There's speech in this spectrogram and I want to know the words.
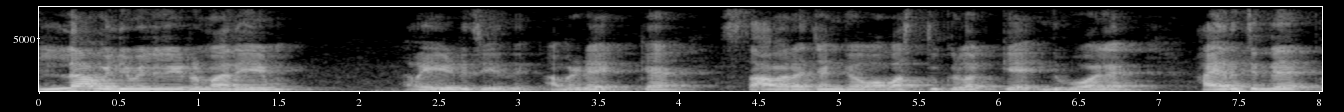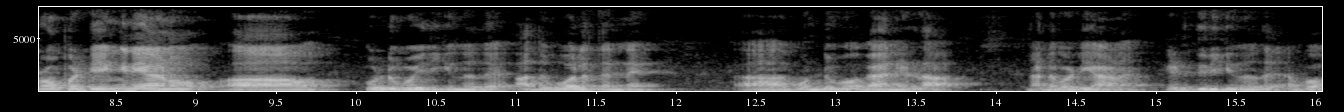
എല്ലാ വലിയ വലിയ ലീഡർമാരെയും റെയ്ഡ് ചെയ്ത് അവരുടെയൊക്കെ സ്ഥാവര ജംഗമ വസ്തുക്കളൊക്കെ ഇതുപോലെ ഹൈറിച്ചിന്റെ പ്രോപ്പർട്ടി എങ്ങനെയാണോ കൊണ്ടുപോയിരിക്കുന്നത് അതുപോലെ തന്നെ കൊണ്ടുപോകാനുള്ള നടപടിയാണ് എടുത്തിരിക്കുന്നത്. അപ്പോൾ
